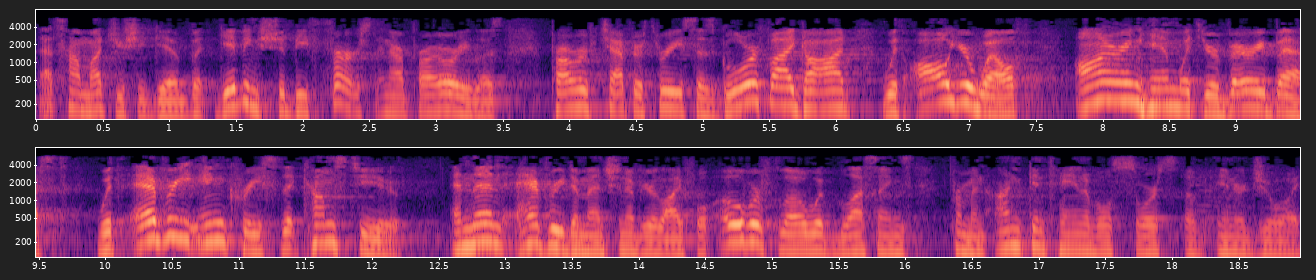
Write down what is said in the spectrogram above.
That's how much you should give. But giving should be first in our priority list. Proverbs chapter 3 says, Glorify God with all your wealth honoring Him with your very best, with every increase that comes to you. And then every dimension of your life will overflow with blessings from an uncontainable source of inner joy.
